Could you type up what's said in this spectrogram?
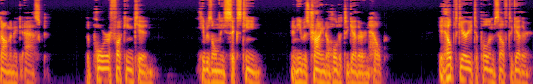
Dominic asked. The poor fucking kid. He was only sixteen, and he was trying to hold it together and help. It helped Gary to pull himself together.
